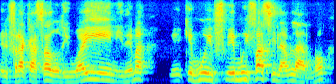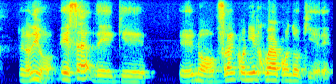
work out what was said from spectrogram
el fracasado de Higuaín y demás, que es muy, es muy fácil hablar, ¿no? Pero digo, esa de que no, Franco Niel juega cuando quiere.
